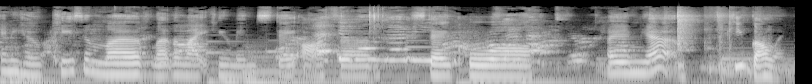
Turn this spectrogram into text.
Anywho, peace and love, love and light humans. Stay awesome, stay cool, and yeah, keep going.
